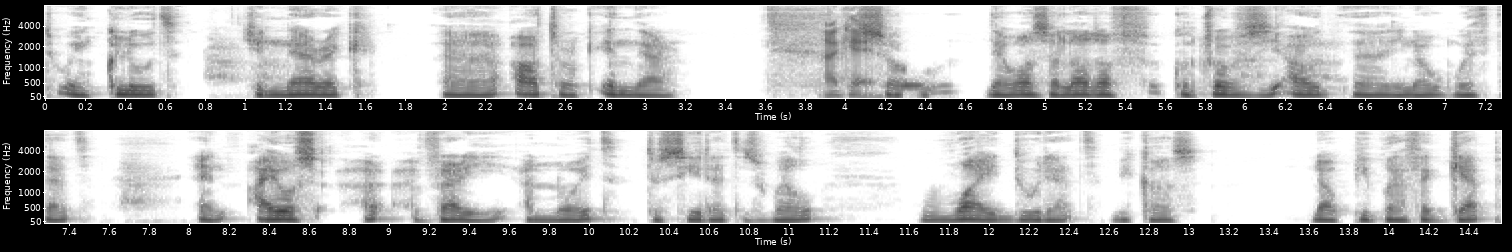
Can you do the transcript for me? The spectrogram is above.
to include generic uh, artwork in there. Okay. So there was a lot of controversy out, uh, you know, with that, and I was uh, very annoyed to see that as well. Why do that? Because now people have a gap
